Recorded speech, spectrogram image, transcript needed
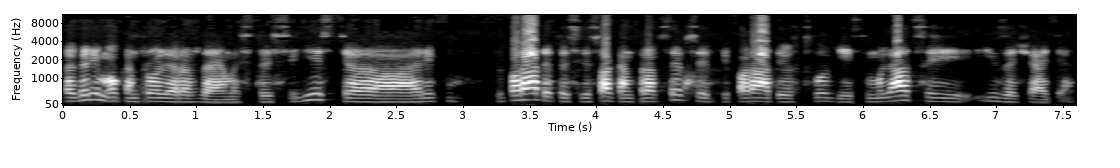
поговорим о контроле рождаемости. То есть есть э, препараты, то есть средства контрацепции, препараты и услуги стимуляции и зачатия.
